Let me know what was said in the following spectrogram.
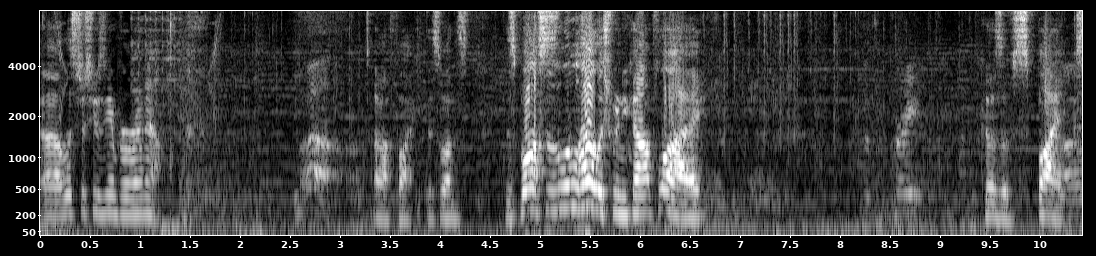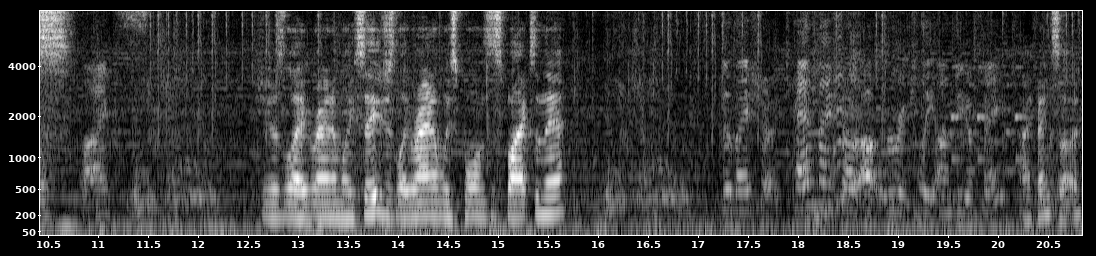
Uh, let's just use the Emperor right now. Well, Oh fuck, this one's this boss is a little hellish when you can't fly there's a crate. Because of Oh, spikes. spikes. She just like randomly see, just like randomly spawns the spikes in there. Do they show? Can they show up directly under your feet? I think so.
